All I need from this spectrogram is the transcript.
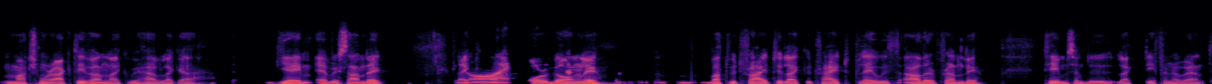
much more active and like we have like a game every Sunday, like nice. org only. but we try to like we try to play with other friendly teams and do like different event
